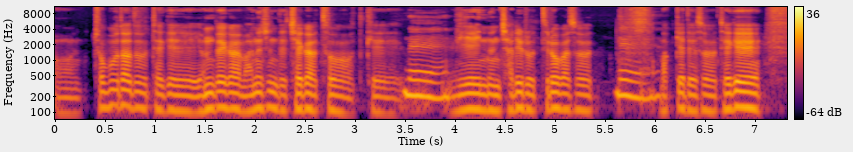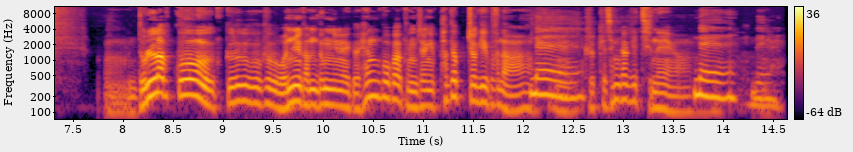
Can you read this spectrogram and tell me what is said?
어, 저보다도 되게 연배가 많으신데 제가 더 어떻게 네. 위에 있는 자리로 들어가서 네. 맡게 돼서 되게 음, 놀랍고 그리고 그 원일 감독님의 그 행보가 굉장히 파격적이구나 네. 음, 그렇게 생각이 드네요. 네, 네.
